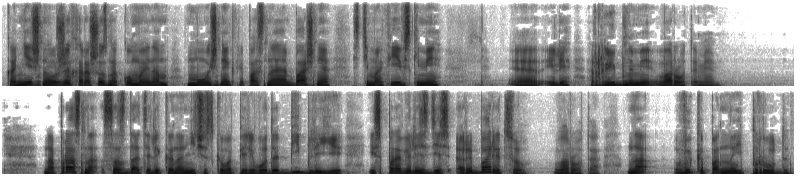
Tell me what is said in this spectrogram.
конечно, уже хорошо знакомая нам мощная крепостная башня с Тимофеевскими э, или рыбными воротами. Напрасно создатели канонического перевода Библии исправили здесь рыбарицу, ворота, на выкопанный пруд.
